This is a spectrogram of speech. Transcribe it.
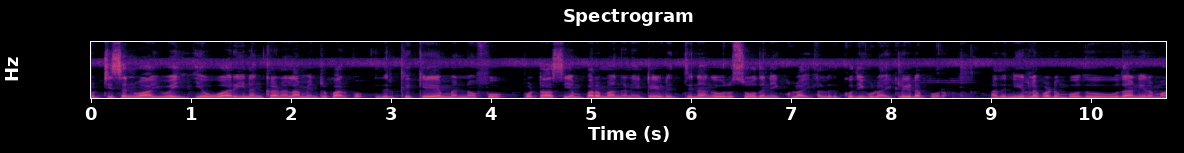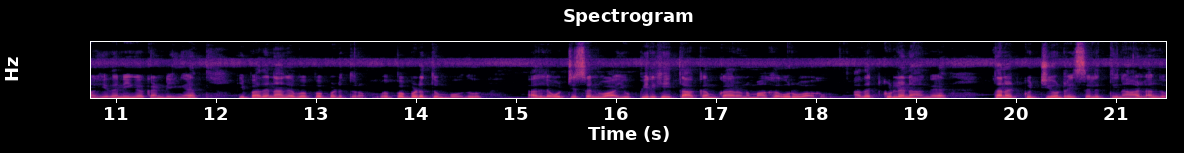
ஒட்சிசன் வாயுவை எவ்வாறு இனங்காணலாம் என்று பார்ப்போம். இதற்கு கேஎம்என்எஃப்ஓ பொட்டாசியம் பரமங்கனேட்டை எடுத்து நாங்கள் ஒரு சோதனை குழாய் அல்லது கொதி குழாய்க்குள்ள இட போகிறோம் அது நீரில் படும்போது ஊதா நிறமாகியதை நீங்கள் கண்டீங்க. இப்போ அதை நாங்கள் வெப்பப்படுத்துகிறோம் வெப்பப்படுத்தும் போது அதில் ஒட்சிசன் வாயு பிரிகை தாக்கம் காரணமாக உருவாகும். அதற்குள்ளே நாங்கள் தனட்குச்சி ஒன்றை செலுத்தினால் அங்கு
